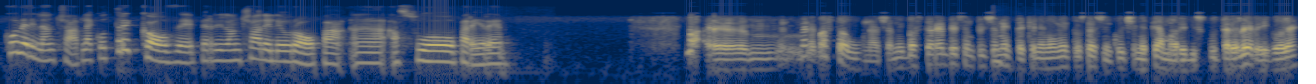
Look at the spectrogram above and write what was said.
Come rilanciarla? Ecco, tre cose per rilanciare l'Europa, eh, a suo parere. Ma ehm, me ne basta una, cioè mi basterebbe semplicemente che nel momento stesso in cui ci mettiamo a ridiscutere le regole,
